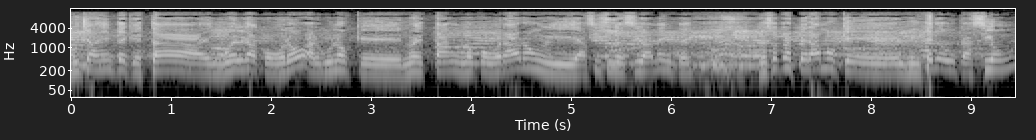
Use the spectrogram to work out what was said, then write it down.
mucha gente que está en huelga cobró, algunos que no están no cobraron y así sucesivamente. Nosotros esperamos que el Ministerio de Educación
